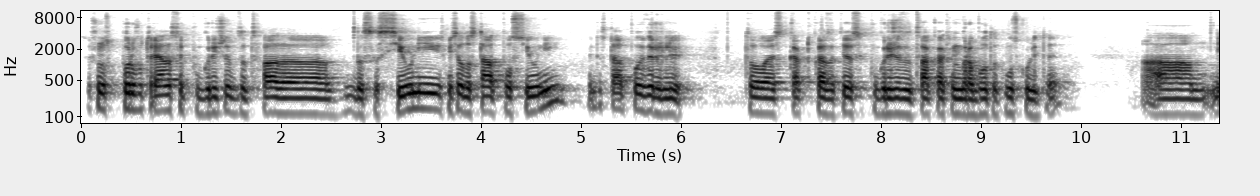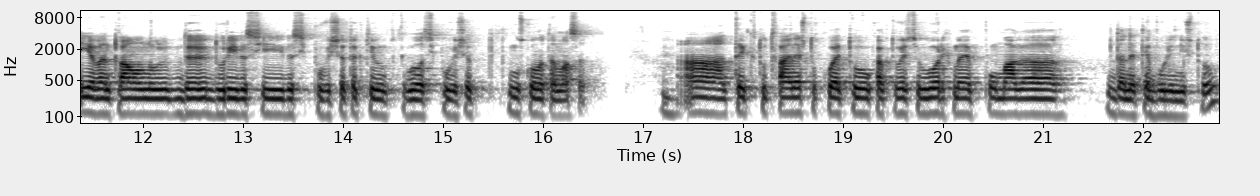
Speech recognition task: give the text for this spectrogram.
Всъщност първо трябва да се погрижат за това да, да са силни, в смисъл да стават по-силни и да стават по-издържливи. Тоест, както каза ти, да се погрижат за това как им работят мускулите а, и евентуално да, дори да си, да си повишат активното да си повишат мускулната маса. А, тъй като това е нещо, което, както вече говорихме, помага да не те боли нищо.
